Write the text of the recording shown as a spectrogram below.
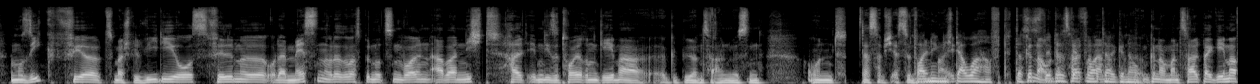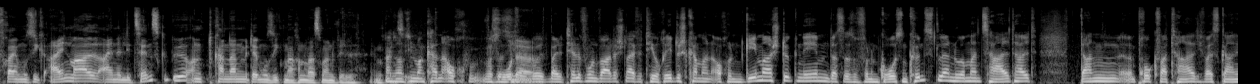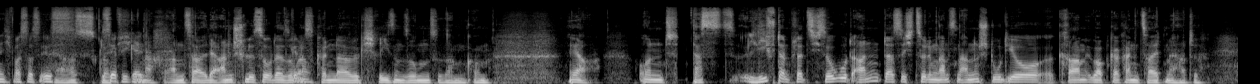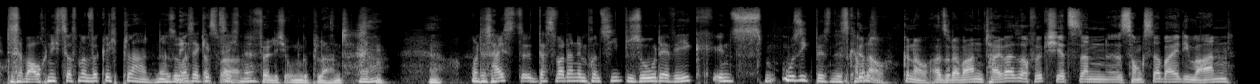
Musik für zum Beispiel Videos, Filme oder Messen oder sowas benutzen wollen, aber nicht halt eben diese teuren GEMA-Gebühren zahlen müssen. Und das habe ich erst so Vor allem nicht dauerhaft. Das genau, ist, das, das ist der Vorteil, dann, genau. Genau, man zahlt bei GEMA-freie Musik einmal eine Lizenzgebühr und kann dann mit der Musik machen, was man will. Ansonsten man kann auch, was Oder ich, bei der Telefonwarteschleife, theoretisch kann man auch ein GEMA-Stück nehmen, das ist also von einem großen Künstler, nur man zahlt halt dann äh, pro Quartal, ich weiß gar nicht, was das ist. Ja, das ist, Sehr viel ich, Geld. nach Anzahl der Anschlüsse oder sowas genau. können da wirklich Riesensummen zusammenkommen. Ja. Und das lief dann plötzlich so gut an, dass ich zu dem ganzen anderen Studio-Kram überhaupt gar keine Zeit mehr hatte. Das ist aber auch nichts, was man wirklich plant. Ne? Sowas nee, ergibt das war sich. Ne? Völlig ungeplant. Ja. ja. Und das heißt, das war dann im Prinzip so der Weg ins Musikbusiness. Kann genau, so genau. Also da waren teilweise auch wirklich jetzt dann äh, Songs dabei, die waren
